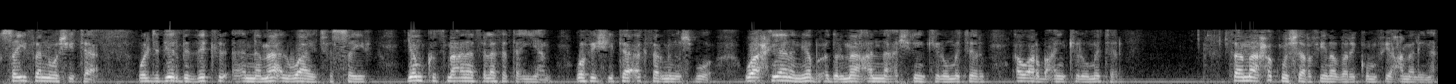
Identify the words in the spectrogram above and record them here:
صيفا وشتاء والجدير بالذكر أن ماء الوايد في الصيف يمكث معنا ثلاثة أيام وفي الشتاء أكثر من أسبوع وأحيانا يبعد الماء عنا عشرين كيلومتر أو أربعين كيلومتر. فما حكم الشر في نظركم في عملنا؟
